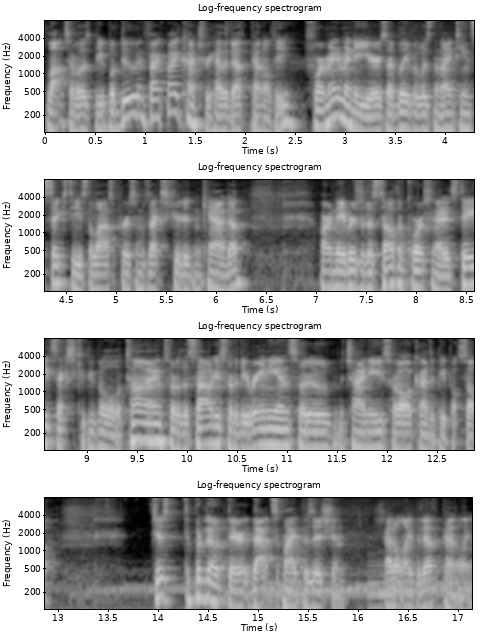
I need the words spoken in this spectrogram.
Lots of other people do. In fact, my country had the death penalty for many, many years. I believe it was the 1960s, the last person was executed in Canada. Our neighbors to the south, of course, the United States, execute people all the time. So do the Saudis, so do the Iranians, so do the Chinese, so do all kinds of people. So, just to put it out there, that's my position. I don't like the death penalty.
